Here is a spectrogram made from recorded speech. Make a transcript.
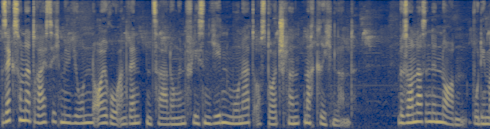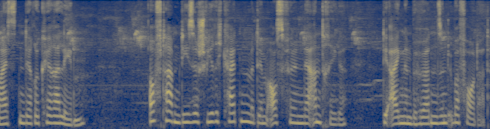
630 Millionen Euro an Rentenzahlungen fließen jeden Monat aus Deutschland nach Griechenland. Besonders in den Norden, wo die meisten der Rückkehrer leben. Oft haben diese Schwierigkeiten mit dem Ausfüllen der Anträge. Die eigenen Behörden sind überfordert.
